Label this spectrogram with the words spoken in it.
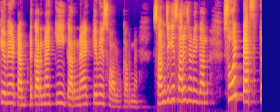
ਕਿਵੇਂ ਅਟੈਂਪਟ ਕਰਨਾ ਹੈ, ਕੀ ਕਰਨਾ ਹੈ, ਕਿਵੇਂ ਸੋਲਵ ਕਰਨਾ ਹੈ। ਸਮਝ ਗਏ ਸਾਰੇ ਜਣੇ ਗੱਲ? ਸੋ ਇਹ ਟੈਸਟ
